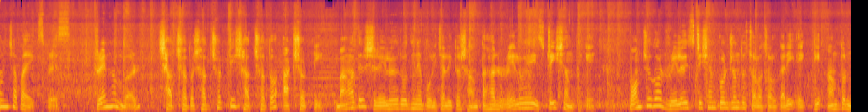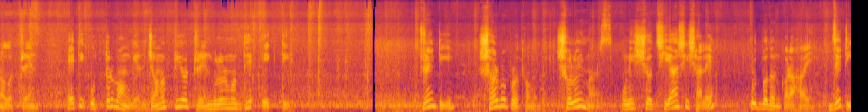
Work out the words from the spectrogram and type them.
দোলনচাপা এক্সপ্রেস। ট্রেন নম্বর সাতশত সাতষট্টি, সাতশত আটষট্টি। বাংলাদেশ রেলওয়ের অধীনে পরিচালিত সান্তাহার রেলওয়ে স্টেশন থেকে পঞ্চগড় রেলওয়ে স্টেশন পর্যন্ত চলাচলকারী একটি আন্তঃনগর ট্রেন। এটি উত্তরবঙ্গের জনপ্রিয় ট্রেনগুলোর মধ্যে একটি। ট্রেনটি সর্বপ্রথম ষোলোই মার্চ উনিশশো ছিয়াশি সালে উদ্বোধন করা হয়, যেটি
